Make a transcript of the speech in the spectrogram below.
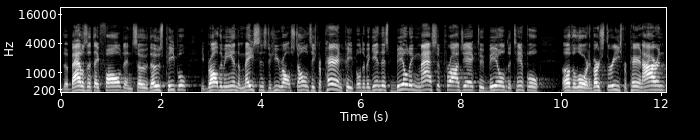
the battles that they fought. And so those people, he brought them in, the masons to hew wrought stones. He's preparing people to begin this building massive project to build the temple of the Lord. In verse 3, he's preparing iron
